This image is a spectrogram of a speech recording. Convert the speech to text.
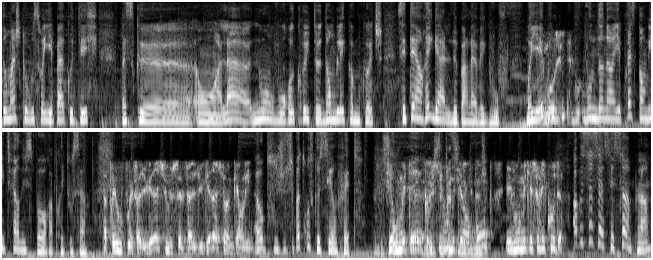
dommage que vous soyez pas à côté, parce que euh, là, nous, on vous recrute d'emblée comme coach. C'était un régal de parler avec vous. Voyez, Et moi vous, aussi. vous, vous me donneriez presque envie de faire du sport après tout ça. Après, vous pouvez faire du gainage si vous savez faire du gainage, quand même, Caroline. Oh, pff, je sais pas trop ce que c'est en fait. Je- Vous mettez, euh, comme Oui, si vous mettez en pompe et vous mettez sur les coudes. Ah, ben ça, c'est assez simple, hein,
